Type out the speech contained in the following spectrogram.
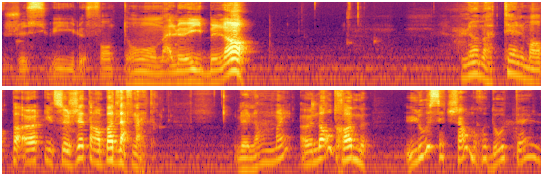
Je suis le fantôme à l'œil blanc. L'homme a tellement peur qu'il se jette en bas de la fenêtre. Le lendemain, un autre homme loue cette chambre d'hôtel.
